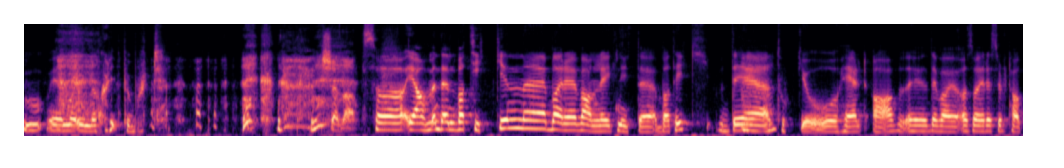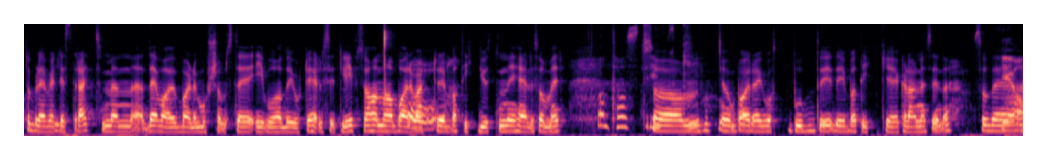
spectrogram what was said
jeg må inn og klippe bort. Skjønner. Så ja, men den batikken, eh, bare vanlig knytebatikk, det tok jo helt av. Eh, Det var jo, altså Resultatet ble veldig streit, men eh, det var jo bare det morsomste Ivo hadde gjort i hele sitt liv. Så han har bare vært Åh. batikkgutten i hele sommer. Fantastisk. Så ja, bare godt bodd i de batikklærne sine. Så det Ja.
